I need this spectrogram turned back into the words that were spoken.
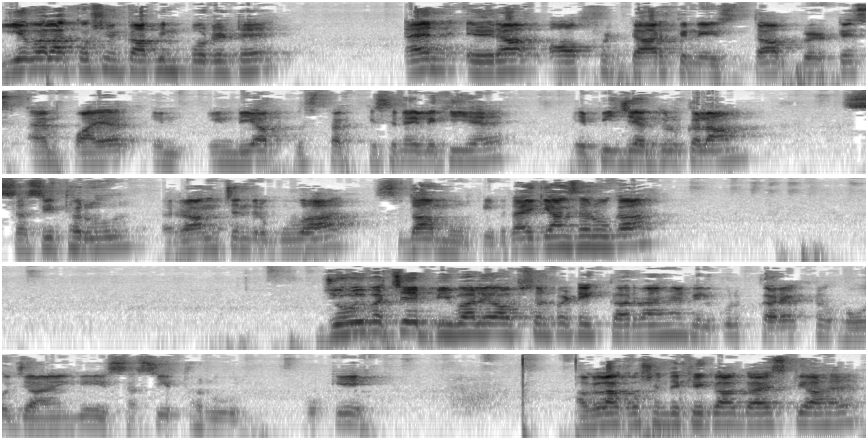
ये वाला क्वेश्चन काफ़ी इंपॉर्टेंट है। An era of darkness the British empire in India पुस्तक किसने लिखी है? एपीजे अब्दुल कलाम शशि थरूर, रामचंद्र गुहा, सुधा मूर्ति। बताइए क्या आंसर होगा? जो भी बच्चे बी वाले ऑप्शन पर टिक कर रहे हैं, बिल्कुल करेक्ट हो जाएँगे शशि थरूर। ओके अगला क्वेश्चन देखिएगा गाइस क्या है?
